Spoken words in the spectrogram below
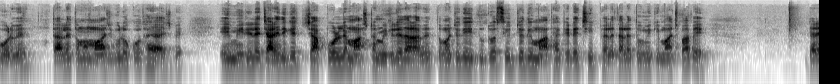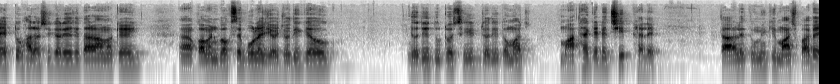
পড়বে, তাহলে তোমার মাছগুলো কোথায় আসবে? এই মিডিলে চারিদিকে চাপ পড়লে মাছটা মিডিলে দাঁড়াবে। তোমার যদি এই দুটো সিট যদি মাথা কেটে ছিপ ফেলে, তাহলে তুমি কি মাছ পাবে? যারা একটু ভালো শিকারি আছে তারা আমাকে কমেন্ট বক্সে বলে যেও। যদি কেউ, যদি দুটো সিট যদি তোমার মাথা কেটে ছিপ ফেলে, তাহলে তুমি কি মাছ পাবে?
